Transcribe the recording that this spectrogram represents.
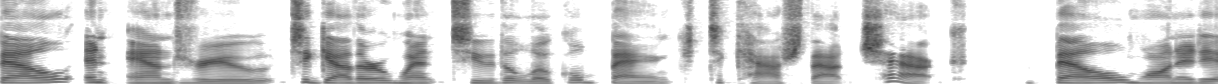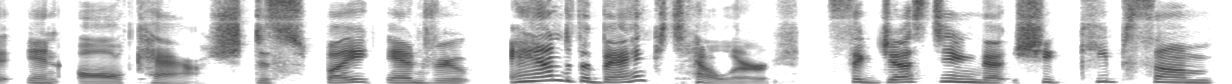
Belle and Andrew together went to the local bank to cash that check. Belle wanted it in all cash, despite Andrew and the bank teller suggesting that she keep some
